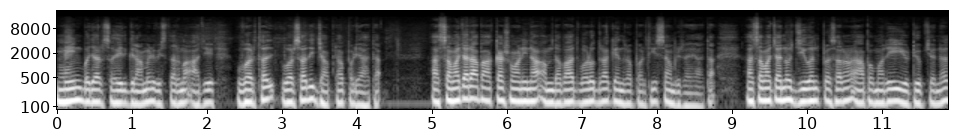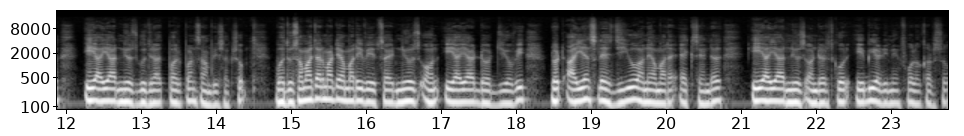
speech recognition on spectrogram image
મેઇન બજાર સહિત ગ્રામીણ વિસ્તારમાં આજે વરસાદ- ઝાપટા પડ્યા હતા. આ સમાચાર આપ આકાશવાણીના અમદાવાદ વડોદરા કેન્દ્ર પરથી સાંભળી રહ્યા હતા. આ સમાચારનું જીવંત પ્રસારણ આપ અમારી YouTube channel AIR news Gujarat પર પણ સાંભળી શકશો. વધુ સમાચાર માટે અમારી website news on AIR dot G O V dot I N slash G O અને અમારા X handle AIR news underscore એબીઆઈડીને ફોલો કરશો.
